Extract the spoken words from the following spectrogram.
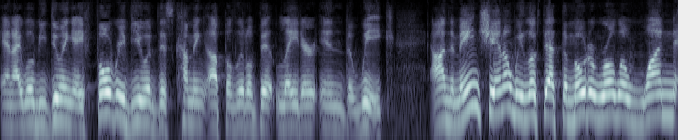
And I will be doing a full review of this coming up a little bit later in the week. On the main channel, we looked at the Motorola One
